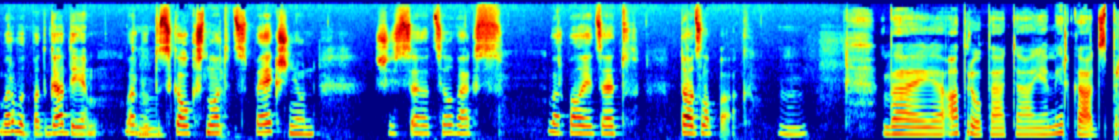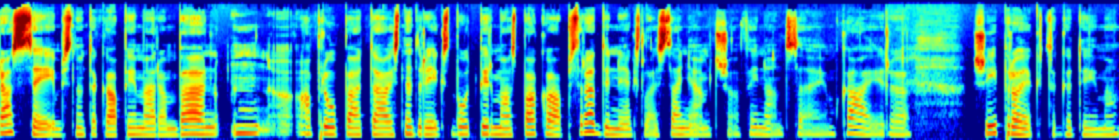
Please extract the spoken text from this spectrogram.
varbūt pat gadiem. Varbūt Mm. mm. tas kaut kas noticis pēkšņi, un šis uh, cilvēks var palīdzēt daudz labāk. Mm. Vai aprūpētājiem ir kādas prasības, nu, tā kā, piemēram, bērnu aprūpētājs nedrīkst būt pirmās pakāpes radinieks, lai saņemtu šo finansējumu? Kā ir uh, šī projekta gadījumā?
